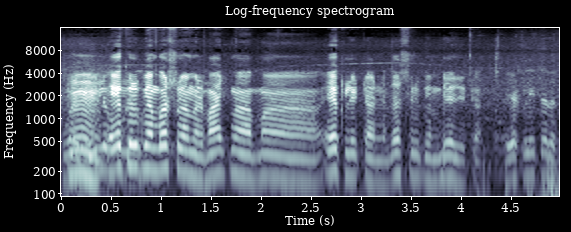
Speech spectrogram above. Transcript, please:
હમ, એક રૂપિયા બસો એમએલ પાંચમાં પા- એક લીટર ને દસ રૂપિયા બે લીટર. એક લીટર જ.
